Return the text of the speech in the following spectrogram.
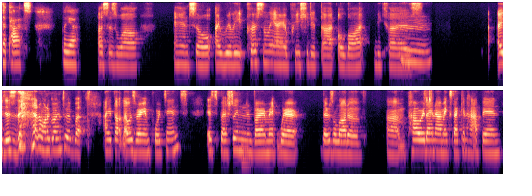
to pass but yeah us as well. And so I really personally I appreciated that a lot because Mm. I just I don't want to go into it, but I thought that was very important, especially in an Mm. environment where there's a lot of um, power dynamics that can happen.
